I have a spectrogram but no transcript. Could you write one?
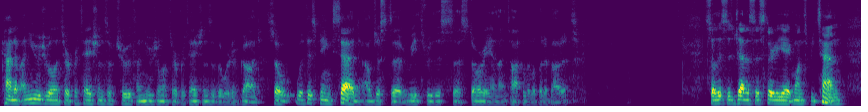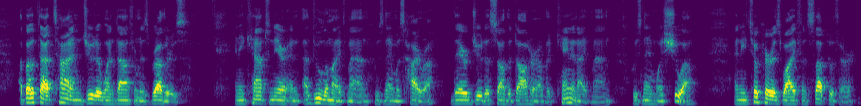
kind of unusual interpretations of truth, unusual interpretations of the Word of God. So, with this being said, I'll just uh, read through this uh, story and then talk a little bit about it. So, this is Genesis 38 1 through 10. About that time, Judah went down from his brothers and he camped near an Adullamite man, whose name was Hira. There Judah saw the daughter of a Canaanite man, whose name was Shua, and he took her as wife and slept with her.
